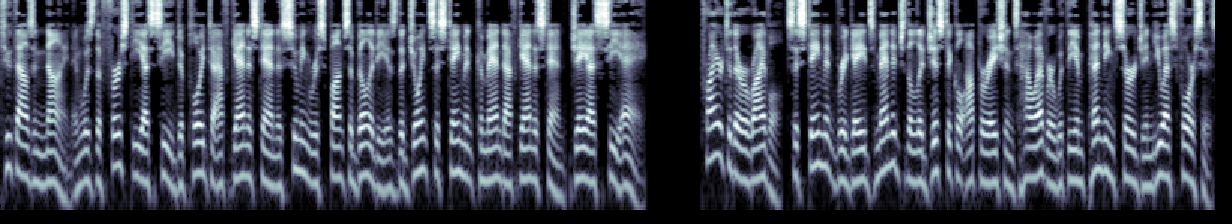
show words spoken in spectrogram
2009 and was the first ESC deployed to Afghanistan assuming responsibility as the Joint Sustainment Command Afghanistan JSCA. Prior to their arrival, sustainment brigades managed the logistical operations however with the impending surge in U.S. forces,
